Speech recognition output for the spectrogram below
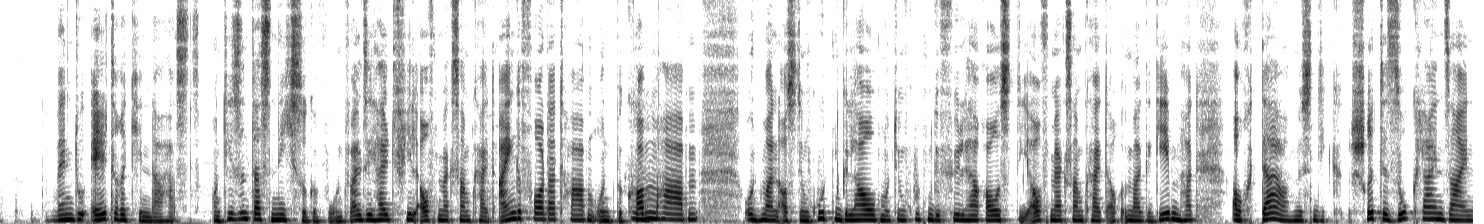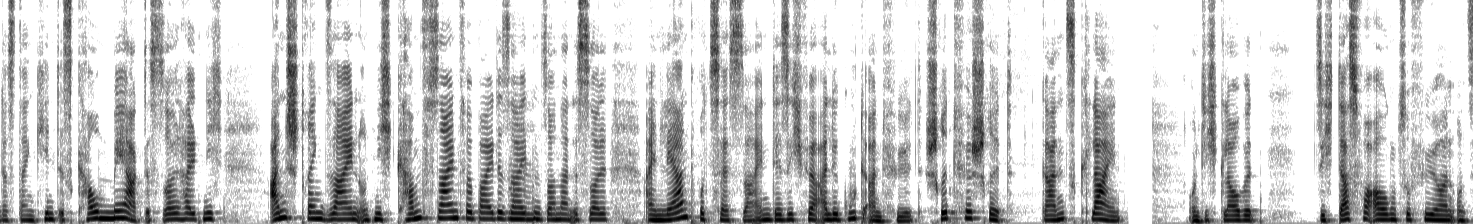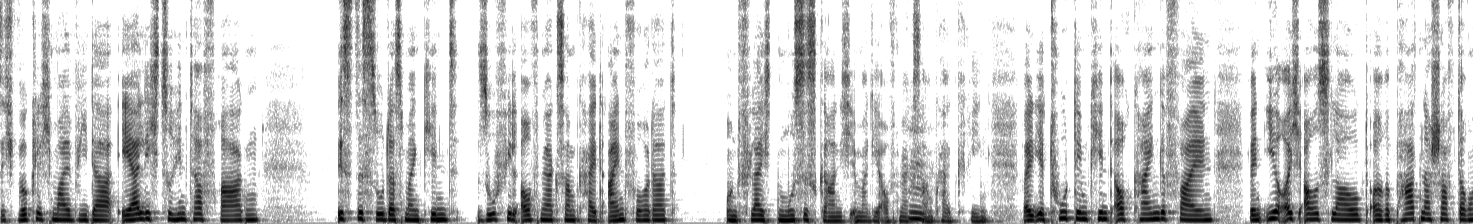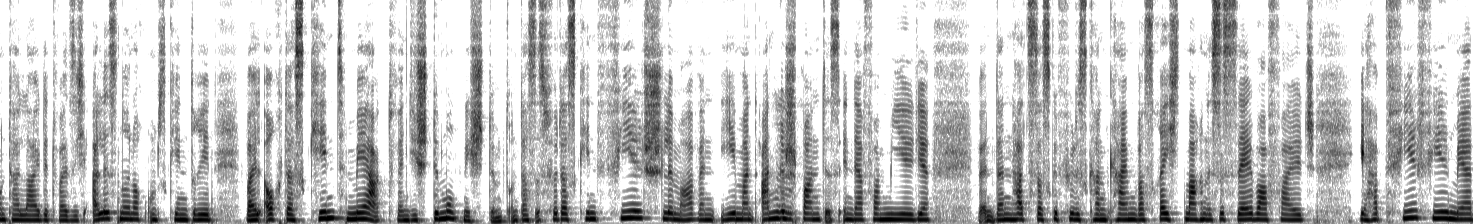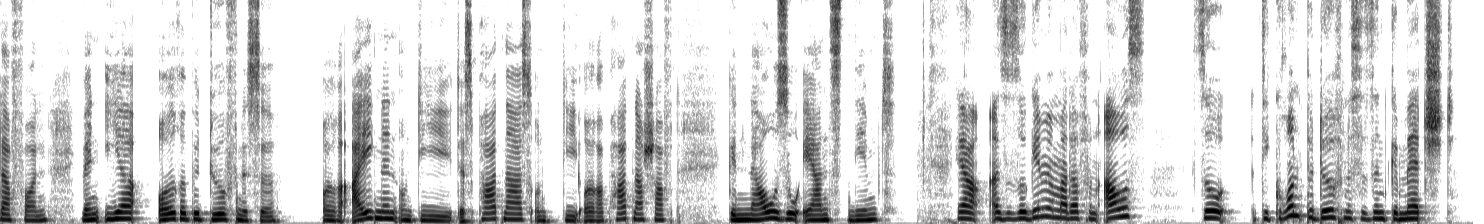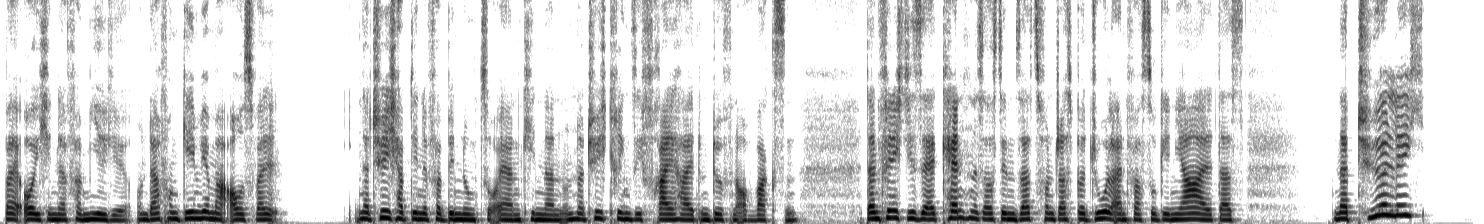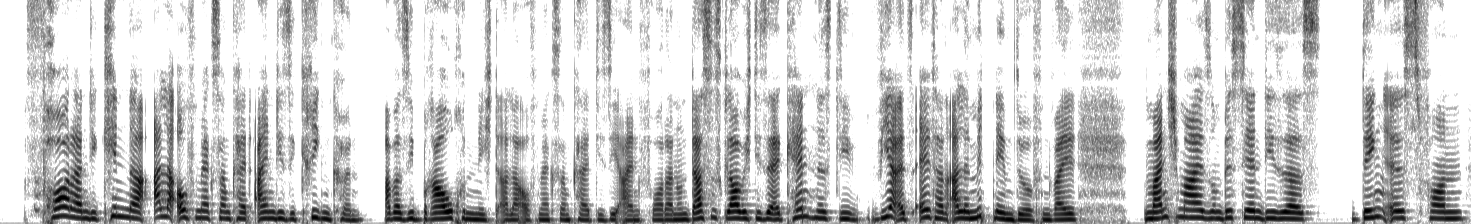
wenn du ältere Kinder hast und die sind das nicht so gewohnt, weil sie halt viel Aufmerksamkeit eingefordert haben und bekommen mhm. haben und man aus dem guten Glauben und dem guten Gefühl heraus die Aufmerksamkeit auch immer gegeben hat, auch da müssen die Schritte so klein sein, dass dein Kind es kaum merkt. Es soll halt nicht anstrengend sein und nicht Kampf sein für beide Seiten, mhm. sondern es soll ein Lernprozess sein, der sich für alle gut anfühlt, Schritt für Schritt, ganz klein. Und ich glaube, sich das vor Augen zu führen und sich wirklich mal wieder ehrlich zu hinterfragen, ist es so, dass mein Kind so viel Aufmerksamkeit einfordert und vielleicht muss es gar nicht immer die Aufmerksamkeit hm. kriegen. Weil ihr tut dem Kind auch keinen Gefallen, wenn ihr euch auslaugt, eure Partnerschaft darunter leidet, weil sich alles nur noch ums Kind dreht, weil auch das Kind merkt, wenn die Stimmung nicht stimmt. Und das ist für das Kind viel schlimmer, wenn jemand hm. angespannt hm. ist in der Familie. Wenn, dann hat es das Gefühl, es kann keinem was recht machen, es ist selber falsch. Ihr habt viel, viel mehr davon, wenn ihr eure Bedürfnisse eure eigenen und die des Partners und die eurer Partnerschaft genauso ernst nehmt? Ja, also so gehen wir mal davon aus, so die Grundbedürfnisse sind gematcht bei euch in der Familie und davon gehen wir mal aus, weil natürlich habt ihr eine Verbindung zu euren Kindern und natürlich kriegen sie Freiheit und dürfen auch wachsen. Dann finde ich diese Erkenntnis aus dem Satz von Jasper Joule einfach so genial, dass natürlich fordern die Kinder alle Aufmerksamkeit ein, die sie kriegen können aber sie brauchen nicht alle Aufmerksamkeit, die sie einfordern. Und das ist, glaube ich, diese Erkenntnis, die wir als Eltern alle mitnehmen dürfen, weil manchmal so ein bisschen dieses Ding ist von,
